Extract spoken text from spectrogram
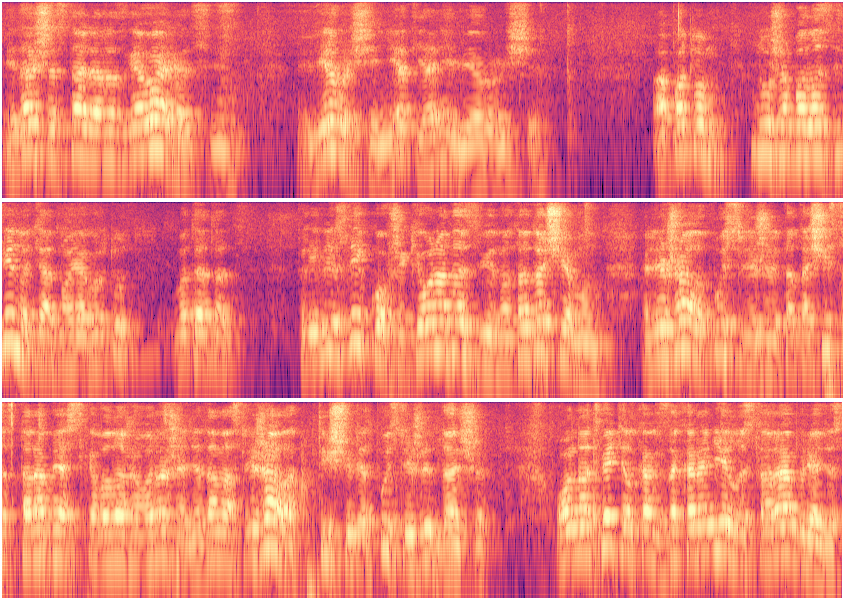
И дальше стали разговаривать с ним. Верующий? Нет, я не верующий. А потом нужно было сдвинуть одно. Я говорю, тут вот этот привезли ковшик, его надо сдвинуть. А зачем он? Лежал, пусть лежит. Это чисто старобрядское выражение. До нас лежало тысячу лет, пусть лежит дальше. Он ответил, как закоренелый старообрядец.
